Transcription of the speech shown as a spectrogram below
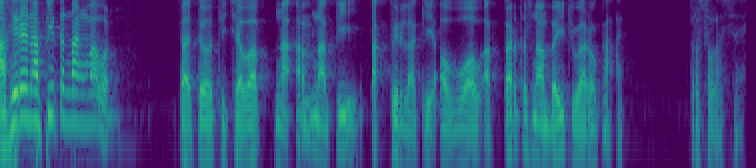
Akhirnya Nabi tenang mawon. Bado dijawab naam, Nabi takbir lagi Allahu Akbar terus nambahi dua rakaat. Terus selesai.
